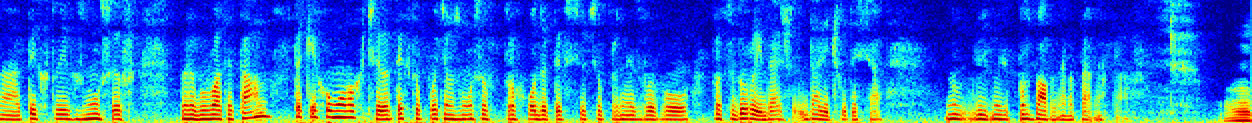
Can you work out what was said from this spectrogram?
На тих, хто їх змусив перебувати там в таких умовах, чи на тих, хто потім змусив проходити всю цю принизливу процедуру і далі, далі чутися ну, людьми позбавленими певних прав? Е,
